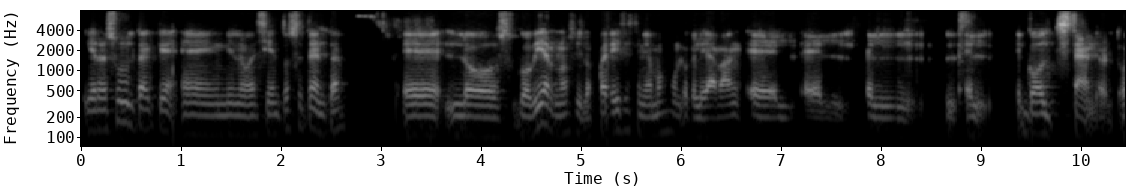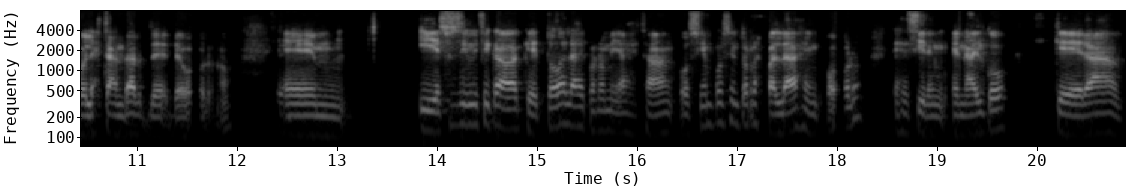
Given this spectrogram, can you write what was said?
Y resulta que en 1970 eh, los gobiernos y los países teníamos lo que le llaman el, el, el, el gold standard o el estándar de, de oro. ¿no? Em, y eso significaba que todas las economías estaban o 100% respaldadas en oro, es decir, en, en algo que era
